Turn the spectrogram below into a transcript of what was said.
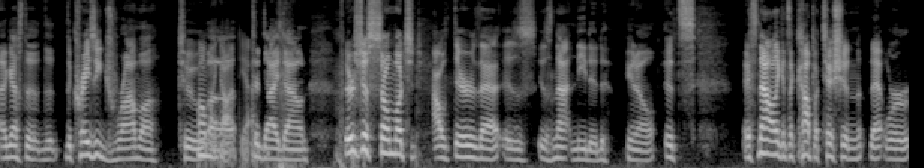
I guess the the, the crazy drama to Oh my uh, God, yeah. to die down. There's just so much out there that is is not needed. You know, it's it's not like it's a competition that we're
